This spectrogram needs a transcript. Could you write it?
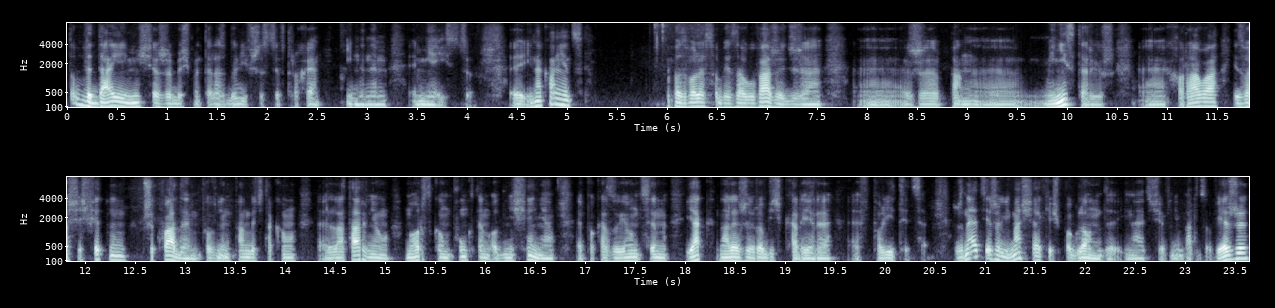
to wydaje mi się, żebyśmy teraz byli wszyscy w trochę innym miejscu. E, I na koniec pozwolę sobie zauważyć, że, e, że pan e, minister już e, Chorała jest właśnie świetnym przykładem. Powinien pan być taką latarnią morską, punktem odniesienia, pokazującym, jak należy robić karierę w polityce. Że nawet jeżeli ma się jakieś poglądy i nawet się w nie bardzo wierzy,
